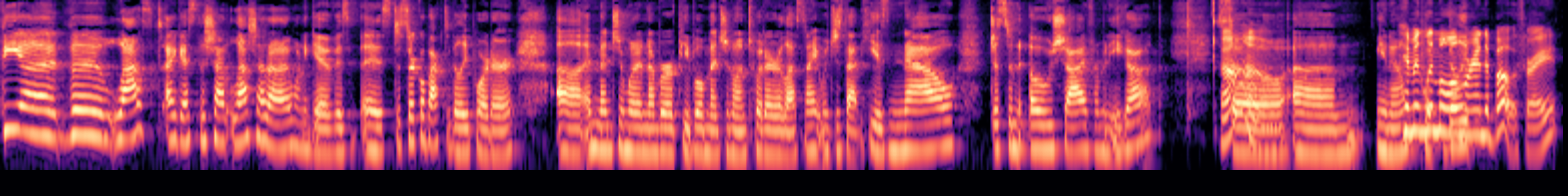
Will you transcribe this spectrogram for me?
The uh, the last, I guess, the shout, last shout out I want to give is is to circle back to Billy Porter uh, and mention what a number of people mentioned on Twitter last night, which is that he is now just an O shy from an EGOT. So, um, you know, Oh. Him and put Lin Billy- Miranda both, right?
